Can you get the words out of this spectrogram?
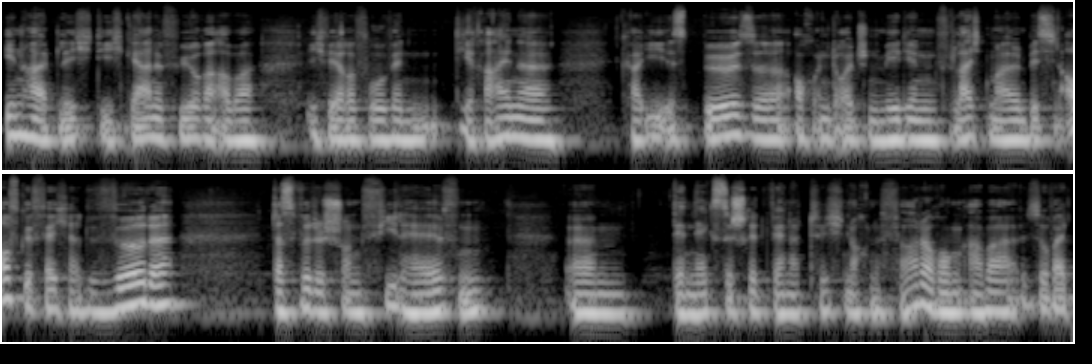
inhaltlich, die ich gerne führe, aber ich wäre froh, wenn die reine KI ist böse auch in deutschen Medien vielleicht mal ein bisschen aufgefächert würde. Das würde schon viel helfen. Ähm, der nächste Schritt wäre natürlich noch eine Förderung, aber so weit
